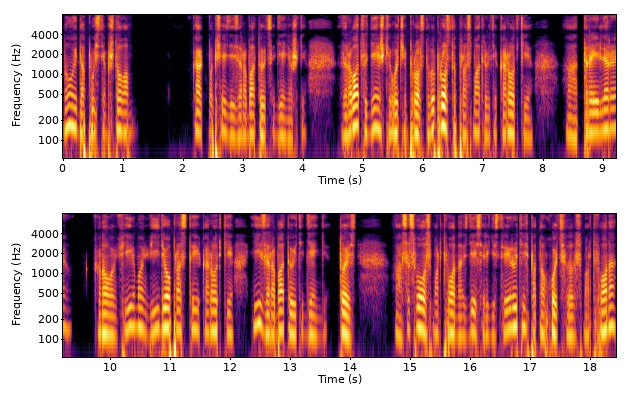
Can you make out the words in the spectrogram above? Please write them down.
Ну и допустим, что вам как вообще здесь зарабатываются денежки. Зарабатывать денежки очень просто. Вы просто просматриваете короткие а, трейлеры к новым фильмам, видео простые, короткие, и зарабатываете деньги. То есть а, со своего смартфона здесь регистрируйтесь, потом ходите со смартфона,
